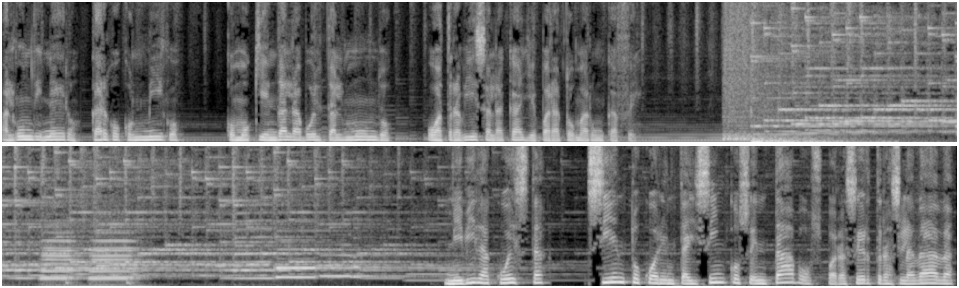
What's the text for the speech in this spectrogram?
Algún dinero cargo conmigo, como quien da la vuelta al mundo o atraviesa la calle para tomar un café. Mi vida cuesta 145 centavos para ser trasladada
